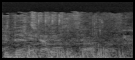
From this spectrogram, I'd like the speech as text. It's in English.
Fidense, alto,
